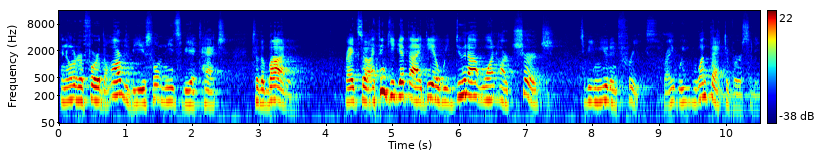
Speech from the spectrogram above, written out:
In order for the arm to be useful, it needs to be attached to the body. Right? So I think you get the idea. We do not want our church to be mutant freaks, right? We want that diversity.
